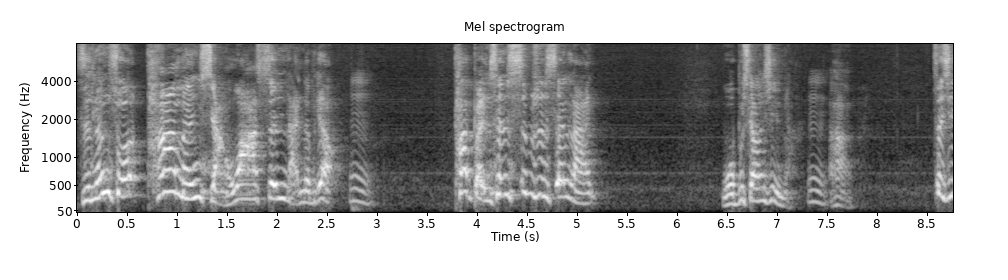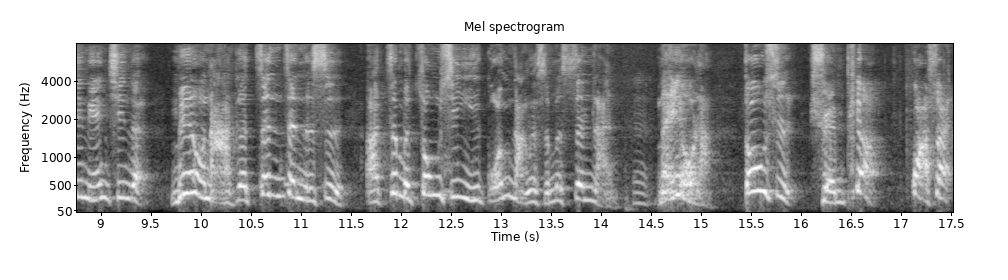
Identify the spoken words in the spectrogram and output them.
只能说他们想挖深蓝的票。嗯，他本身是不是深蓝？我不相信呐。嗯啊，这些年轻的没有哪个真正的是。啊，这么忠心于国民党的什么深蓝，嗯，没有啦，都是选票挂帅，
